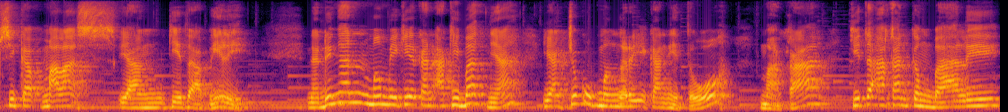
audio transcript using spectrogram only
sikap malas yang kita pilih. Nah dengan memikirkan akibatnya yang cukup mengerikan itu maka kita akan kembali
